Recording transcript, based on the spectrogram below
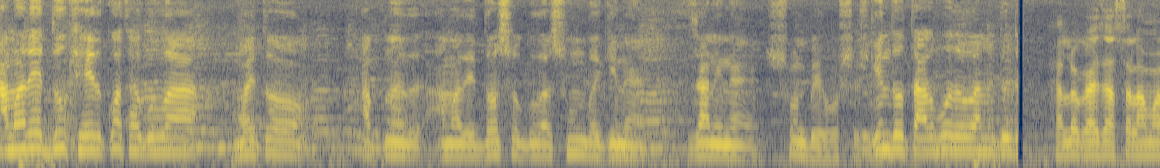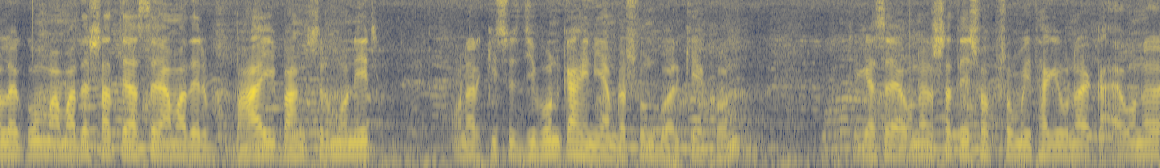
আমাদের দুঃখের কথাগুলা হয়তো আপনার আমাদের দর্শকগুলা শুনবে কিনা জানি না। শুনবে অবশ্যই। কিন্তু তারপরেও আমি দুইটা হ্যালো গাইজ আসসালামু আলাইকুম। আমাদের সাথে আছে আমাদের ভাই বাংসুর মনির। ওনার কিছু জীবন কাহিনী আমরা শুনব আর কি এখন। ঠিক আছে ওনার সাথে সব সময় থাকি ওনার ওনার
